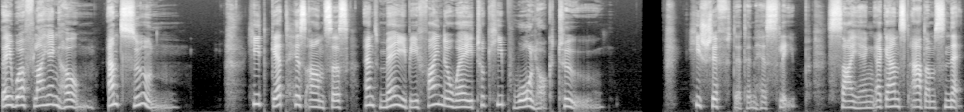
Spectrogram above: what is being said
They were flying home, and soon he'd get his answers and maybe find a way to keep Warlock too. He shifted in his sleep, sighing against Adam's neck.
